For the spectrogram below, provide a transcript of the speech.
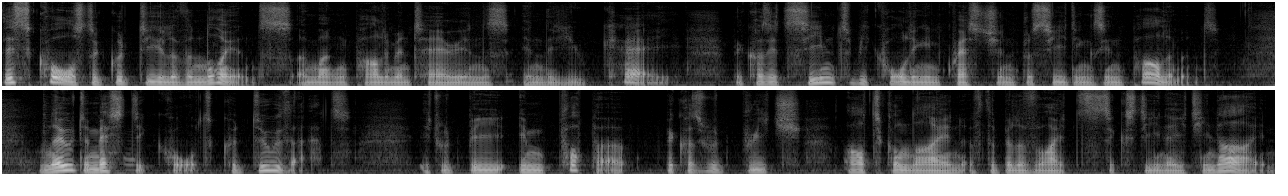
This caused a good deal of annoyance among parliamentarians in the UK because it seemed to be calling in question proceedings in Parliament. No domestic court could do that. It would be improper because it would breach Article 9 of the Bill of Rights 1689.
